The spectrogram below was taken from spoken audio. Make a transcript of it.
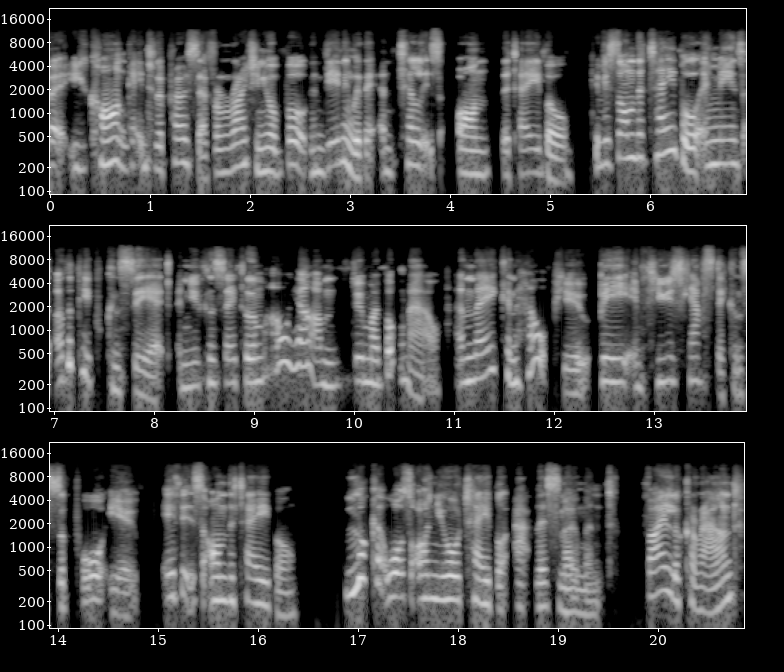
But you can't get into the process from writing your book and dealing with it until it's on the table. If it's on the table, it means other people can see it and you can say to them, Oh, yeah, I'm doing my book now. And they can help you be enthusiastic and support you if it's on the table. Look at what's on your table at this moment. If I look around,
